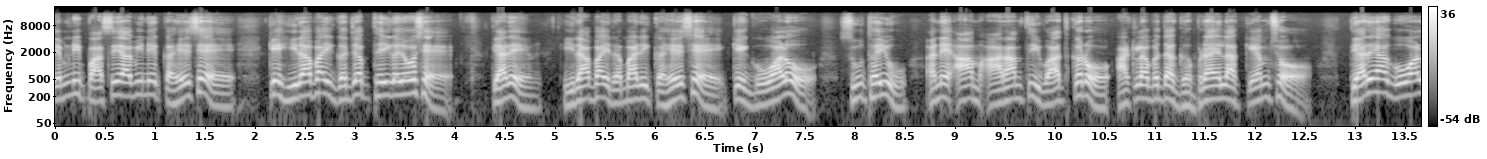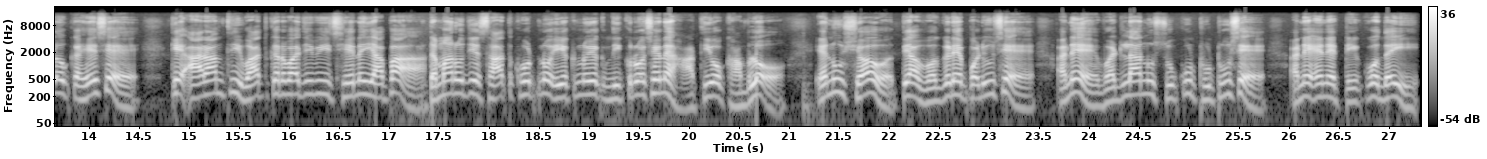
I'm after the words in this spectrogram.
તેમની પાસે આવીને કહે છે કે હીરાભાઈ ગજબ થઈ ગયો છે. ત્યારે હીરાભાઈ રબારી કહે છે કે, ગોવાળો, શું થયું? અને આમ આરામથી વાત કરો. આટલા બધા ગભરાયેલા કેમ છો? ત્યારે આ ગોવાળો કહે છે કે આરામથી વાત કરવા જેવી છે નહીં આપા. તમારો જે સાત ખોટનો એકનો એક દીકરો છે ને, હાથીઓ ખાંભલો, એનું શવ ત્યાં વગડે પડ્યું છે અને વડલાનું સૂકું ઠૂઠું છે અને એને ટેકો દઈ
